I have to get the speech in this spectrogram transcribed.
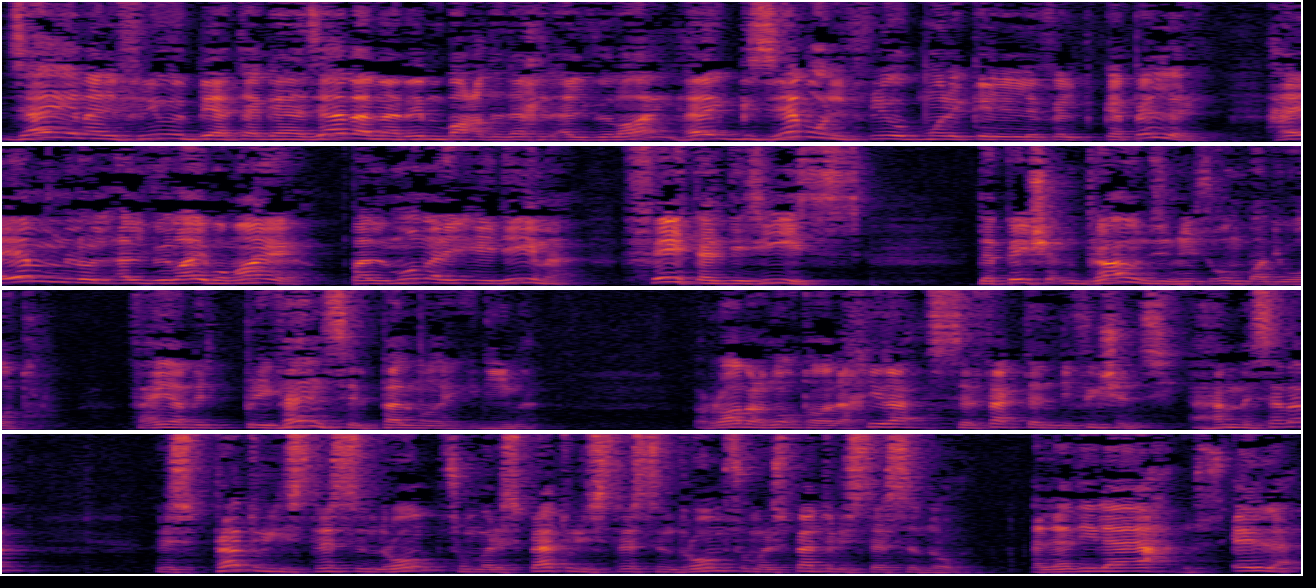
زي ما ال fluid بيتجاذب ما بين بعض داخل ال alveoli هيجذبوا ال fluid molecule اللي في ال capillary هيملوا ال alveoli بمية pulmonary edema fatal disease the patient drowns in his own body water فهي بت prevents ال pulmonary edema الرابع نقطة والأخيرة ال surfactant deficiency أهم سبب respiratory distress syndrome ثم respiratory distress syndrome ثم respiratory distress syndrome الذي لا يحدث إلا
